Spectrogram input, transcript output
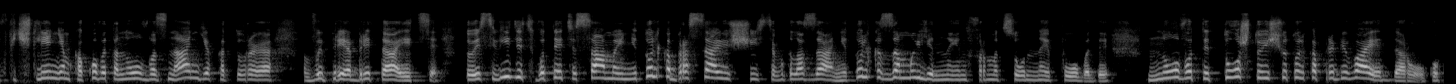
впечатлением какого-то нового знания, которое вы приобретаете. То есть видеть вот эти самые не только бросающиеся в глаза, не только замыленные информационные поводы, но вот и то, что еще только пробивает дорогу.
